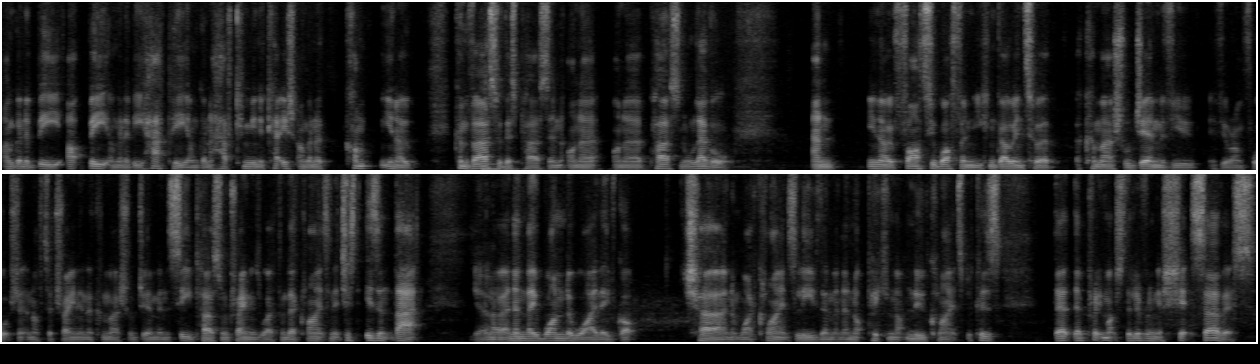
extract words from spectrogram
I'm going to be upbeat. I'm going to be happy. I'm going to have communication. I'm going to, com- you know, converse with this person on a on a personal level. And you know, far too often you can go into a, a commercial gym if you if you're unfortunate enough to train in a commercial gym and see personal trainers working with their clients, and it just isn't that. Yeah. You know, and then they wonder why they've got churn and why clients leave them and they're not picking up new clients because they're, they're pretty much delivering a shit service.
